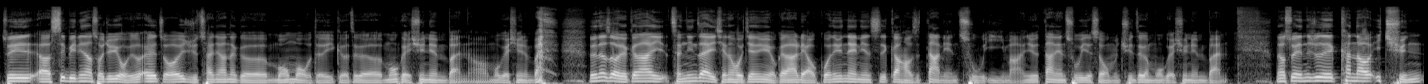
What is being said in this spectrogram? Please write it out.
所以呃 CBD 那时候就有我就说哎走，一起去参加那个某某的一个这个魔鬼训练班。啊，魔鬼训练班，所以那时候也跟他曾经在以前的火箭队有跟他聊过，因为那年是刚好是大年初一嘛，因为大年初一的时候我们去这个魔鬼训练班，那所以那就是看到一群。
